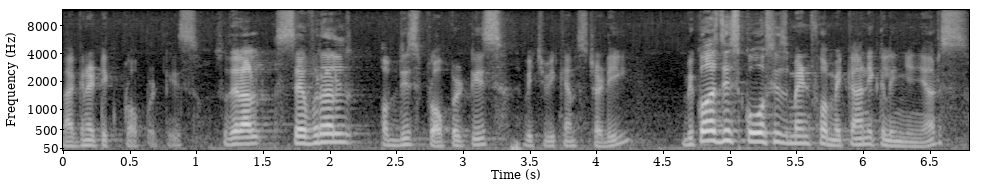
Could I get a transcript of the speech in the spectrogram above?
magnetic properties. So, there are several of these properties which we can study. Because this course is meant for mechanical engineers,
